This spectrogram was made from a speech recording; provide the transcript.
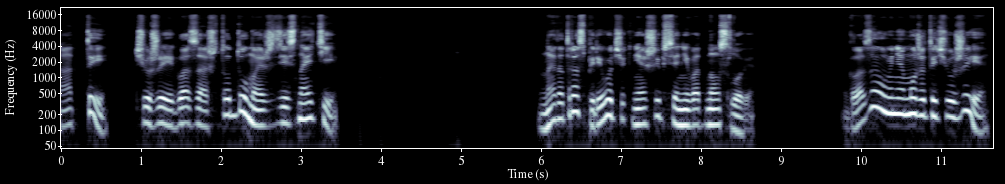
А ты, чужие глаза, что думаешь здесь найти? На этот раз переводчик не ошибся ни в одном слове. «Глаза у меня, может, и чужие»,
